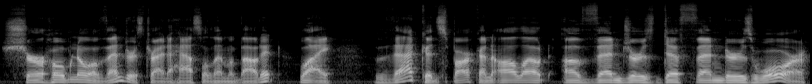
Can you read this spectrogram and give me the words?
Sure hope no Avengers try to hassle them about it. Why, that could spark an all out Avengers Defenders war.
